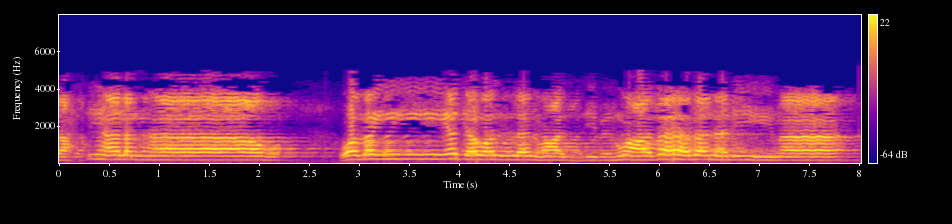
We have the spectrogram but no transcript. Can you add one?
تحتها الانهار ومن يتولى نعذبه عذابا ليما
